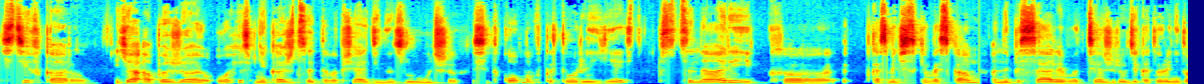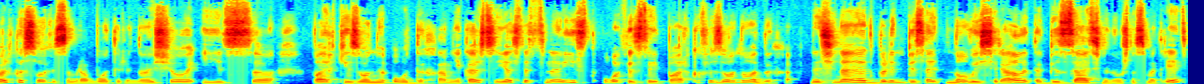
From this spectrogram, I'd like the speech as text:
Стив Карл. Я обожаю «Офис». Мне кажется, это вообще один из лучших ситкомов, которые есть. Сценарий к космическим войскам написали вот те же люди, которые не только с офисом работали, но еще и с парки и зоны отдыха. Мне кажется, если сценарист офиса и парков и зон отдыха начинает, блин, писать новый сериал, это обязательно нужно смотреть.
